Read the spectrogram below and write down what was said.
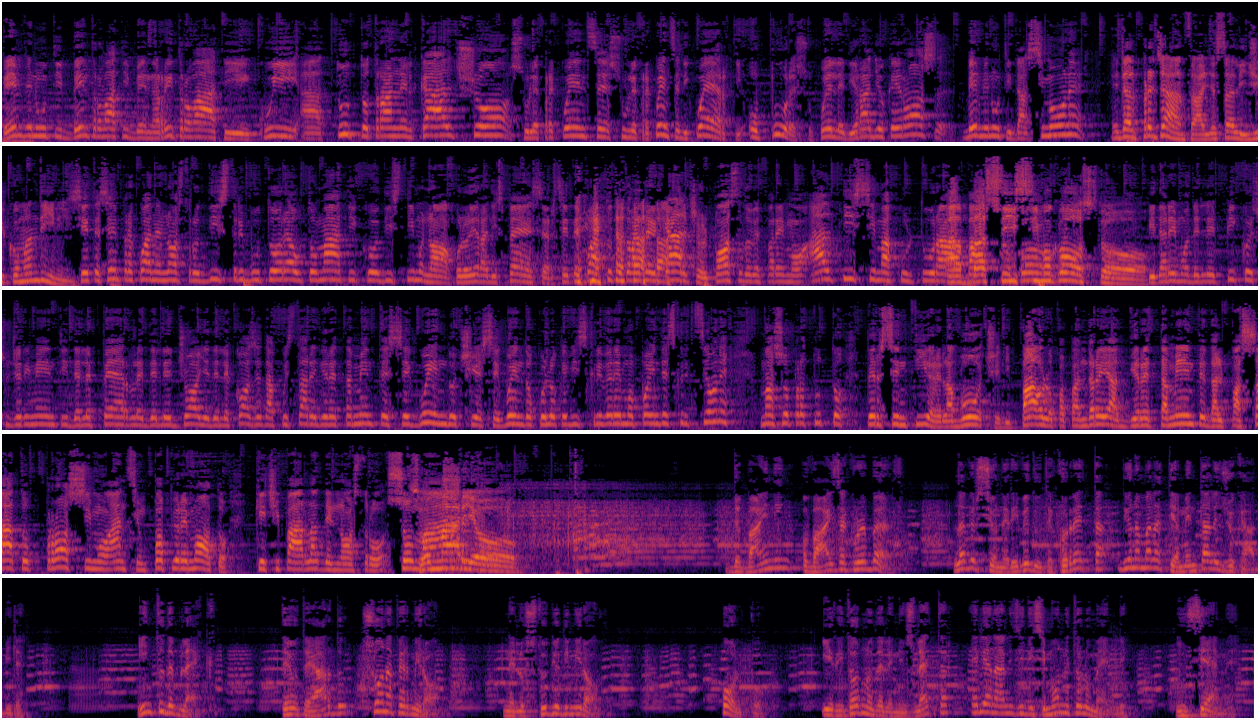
Benvenuti, bentrovati, ben ritrovati qui a Tutto tranne il calcio sulle frequenze, sulle frequenze di Querti oppure su quelle di Radio Kairos. Benvenuti da Simone. E dal Pregianta agli Assaligi Comandini. Siete sempre qua nel nostro distributore automatico di stimoli. No, quello era di Spencer. Siete qua a Tutto tranne il calcio, il posto dove faremo altissima cultura A bassissimo costo. vi daremo dei piccoli suggerimenti, delle perle, delle gioie, delle cose da acquistare direttamente seguendoci e seguendo quello che vi scriveremo poi in descrizione, ma soprattutto per sentire la voce di Paolo Papandrea direttamente dal passato prossimo, anzi un po' più remoto, che ci parla del nostro sommario. Sommario. The Binding of Isaac Rebirth, la versione riveduta e corretta di una malattia mentale giocabile. Into the Black, Teo Teardo suona per Mirò, nello studio di Mirò. Polpo, il ritorno delle newsletter e le analisi di Simone Tolumelli, insieme.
